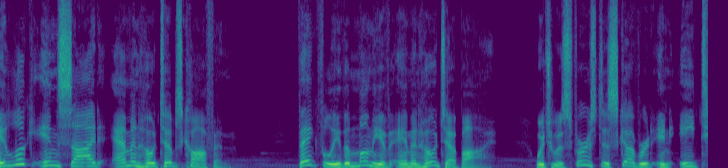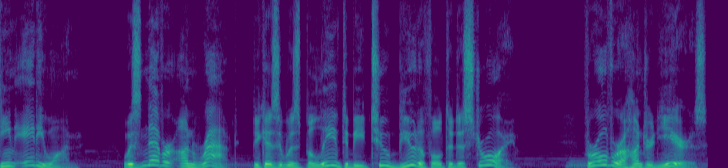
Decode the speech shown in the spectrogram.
A look inside Amenhotep's coffin. Thankfully, the mummy of Amenhotep I, which was first discovered in 1881, was never unwrapped because it was believed to be too beautiful to destroy. For over a hundred years,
